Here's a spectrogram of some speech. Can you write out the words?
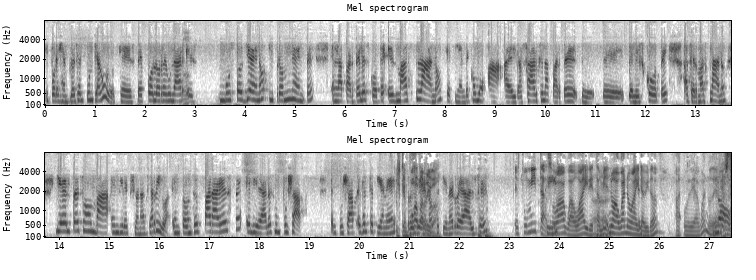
y por ejemplo es el puntiagudo, que este por lo regular es un busto lleno y prominente, en la parte del escote es más plano, que tiende como a, a adelgazarse la parte de- de- de- del escote, a ser más plano, y el pezón va en dirección hacia arriba. Entonces, para este, el ideal es un push-up. El push-up es el que tiene El que empuja para relleno, arriba. que tiene realce. Espumitas Sí. o agua o aire también. No, agua no aire, ¿verdad? Ah, o de agua, no de No. agua. Pues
